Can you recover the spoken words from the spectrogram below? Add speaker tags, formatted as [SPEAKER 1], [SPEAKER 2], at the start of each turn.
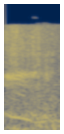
[SPEAKER 1] Mm.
